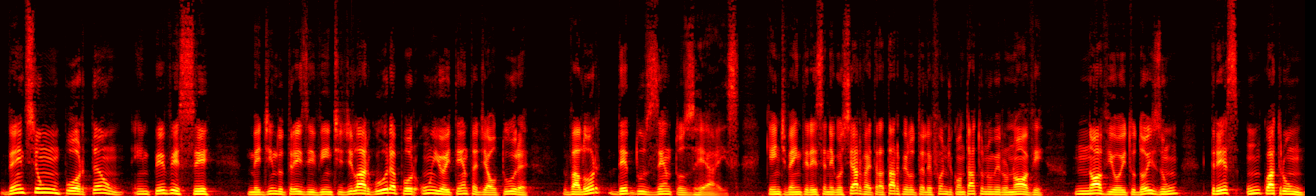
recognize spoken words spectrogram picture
Vende-se um portão em PVC, medindo 3,20 de largura por 1,80 de altura, valor de 200 reais. Quem tiver interesse em negociar vai tratar pelo telefone de contato número 9 9821 3141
